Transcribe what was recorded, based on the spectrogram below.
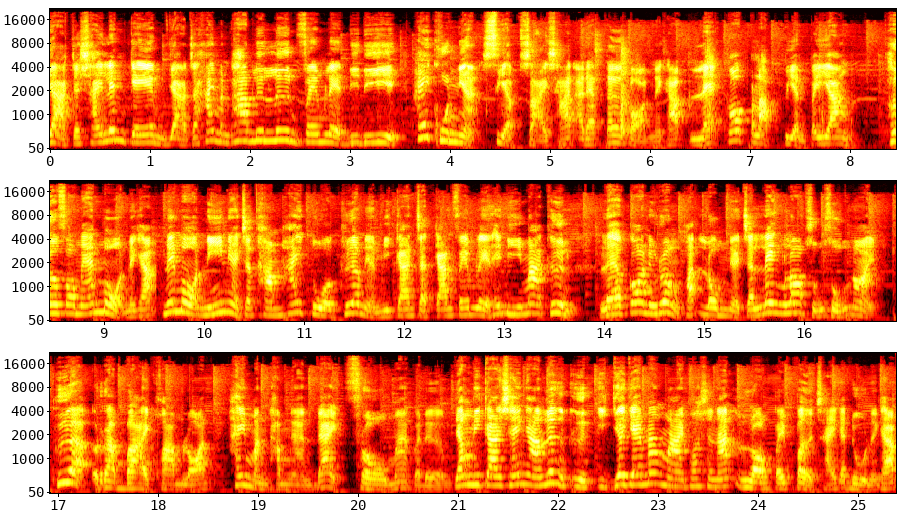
อยากจะใช้เล่นเกม อยากจะให้มันภาพลื่นๆเฟรมเรทดีๆ ให้คุณเนี่ยเสียบสายชาร์จอะแดปเตอร์ก่อนนะครับและก็ปรับเปลี่ยนไปยัง Performance Mode นะครับ ในโหมดนี้เนี่ยจะทำให้ตัวเครื่องเนี่ยมีการจัดการเฟรมเรทให้ดีมากขึ้น แล้วก็ในเรื่องของพัดลมเนี่ยจะเร่งรอบสูงๆหน่อยเพื่อระบายความร้อนให้มันทำงานได้โฟล์มากกว่าเดิม ยังมีการใช้งานเรื่องอื่นๆ อีกเยอะแยะมากมาย เพราะฉะนั้นลองไปเปิดใช้กันดูนะครับ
